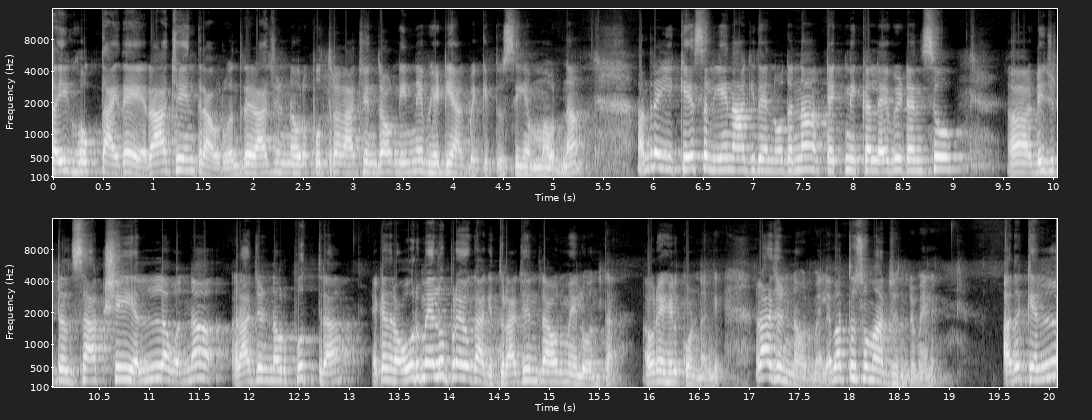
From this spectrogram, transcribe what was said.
ಕೈಗೆ ಹೋಗ್ತಾ ಇದೆ. ರಾಜೇಂದ್ರ ಅವರು, ಅಂದರೆ ರಾಜಣ್ಣವರ ಪುತ್ರ ರಾಜೇಂದ್ರ ಅವ್ರು ನಿನ್ನೆ ಭೇಟಿ ಆಗಬೇಕಿತ್ತು ಸಿ ಎಂ ಅವ್ರನ್ನ. ಅಂದರೆ ಈ ಕೇಸಲ್ಲಿ ಏನಾಗಿದೆ ಅನ್ನೋದನ್ನು ಟೆಕ್ನಿಕಲ್ ಎವಿಡೆನ್ಸು ಡಿಜಿಟಲ್ ಸಾಕ್ಷಿ ಎಲ್ಲವನ್ನ ರಾಜಣ್ಣವ್ರ ಪುತ್ರ, ಯಾಕಂದರೆ ಅವ್ರ ಮೇಲೂ ಪ್ರಯೋಗ ಆಗಿತ್ತು, ರಾಜೇಂದ್ರ ಅವ್ರ ಮೇಲೂ ಅಂತ ಅವರೇ ಹೇಳ್ಕೊಂಡಂಗೆ. ರಾಜಣ್ಣವ್ರ ಮೇಲೆ ಮತ್ತು ಸುಮಾರು ಜನರ ಮೇಲೆ. ಅದಕ್ಕೆಲ್ಲ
